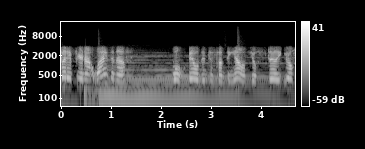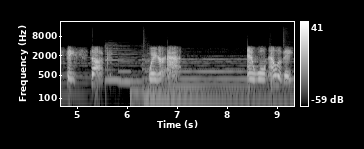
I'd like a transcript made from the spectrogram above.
But if you're not wise enough, won't build into something else. You'll still you'll stay stuck where you're at and won't elevate.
